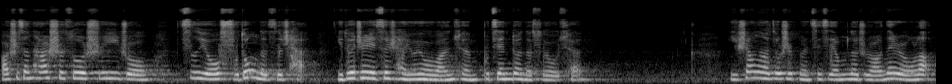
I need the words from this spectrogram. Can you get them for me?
而是将它视作是一种自由浮动的资产，你对这一资产拥有完全不间断的所有权。以上呢就是本期节目的主要内容了，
